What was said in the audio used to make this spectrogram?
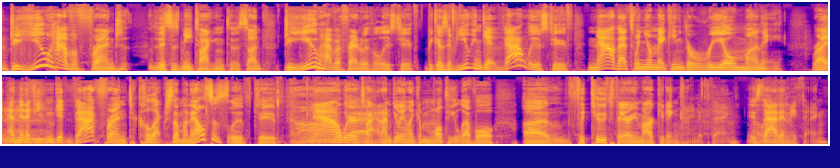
do you have a friend? This is me talking to the son. Do you have a friend with a loose tooth? Because if you can get that loose tooth, now that's when you're making the real money, right? And then if you can get that friend to collect someone else's loose tooth, now we're okay. talking. I'm doing like a multi-level uh, tooth fairy marketing kind of thing. Is that anything?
